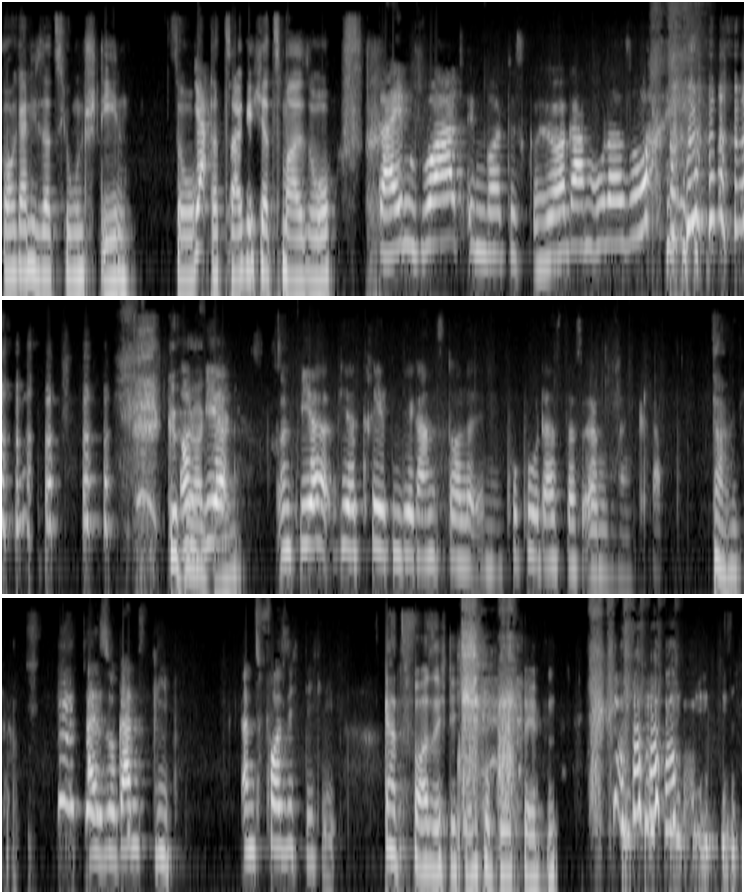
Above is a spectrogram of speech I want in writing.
Organisation stehen. So, ja. das sage ich jetzt mal so. Dein Wort in Gottes Gehörgang oder so. Gehörgang. Und, wir, und wir, wir treten dir ganz dolle in den Popo, dass das irgendwann klappt. Danke. Also ganz lieb. Ganz vorsichtig lieb. Ganz vorsichtig in den Popo treten.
